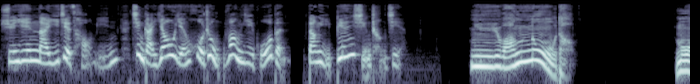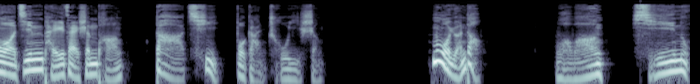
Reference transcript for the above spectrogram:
寻音乃一介草民，竟敢妖言惑众，妄议国本。当以鞭刑惩戒。女王怒道：“莫金陪在身旁，大气不敢出一声。”莫元道：“我王息怒。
